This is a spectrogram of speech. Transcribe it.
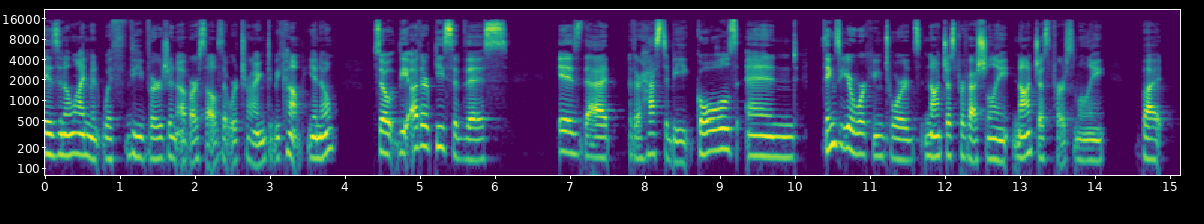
is in alignment with the version of ourselves that we're trying to become, you know? So the other piece of this is that there has to be goals and things that you're working towards, not just professionally, not just personally, but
